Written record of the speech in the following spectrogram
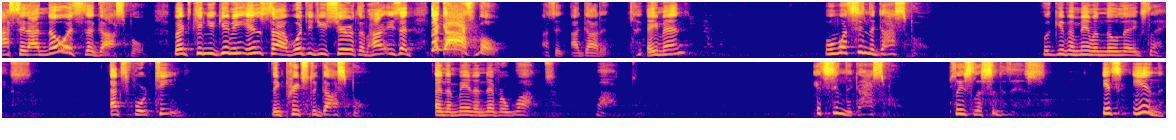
I said, I know it's the gospel. But can you give me insight? What did you share with them? How, he said, The gospel. I said, I got it. Amen. Well, what's in the gospel? We're giving a man with no legs legs. Acts 14. They preached the gospel, and the man that never walked, walked. It's in the gospel. Please listen to this. It's in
